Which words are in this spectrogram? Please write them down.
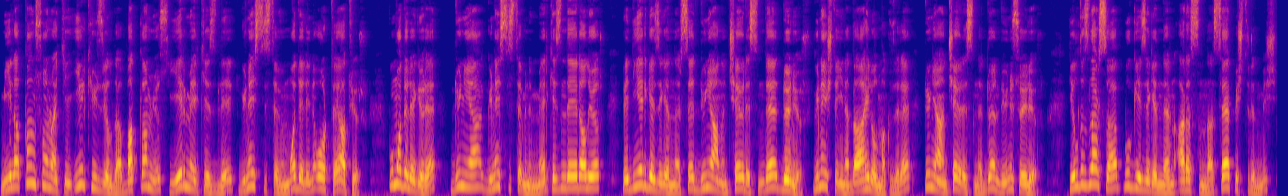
Milattan sonraki ilk yüzyılda Batlamyus yer merkezli güneş sistemi modelini ortaya atıyor. Bu modele göre dünya güneş sisteminin merkezinde yer alıyor ve diğer gezegenler ise dünyanın çevresinde dönüyor. Güneş de yine dahil olmak üzere dünyanın çevresinde döndüğünü söylüyor. Yıldızlarsa bu gezegenlerin arasında serpiştirilmiş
